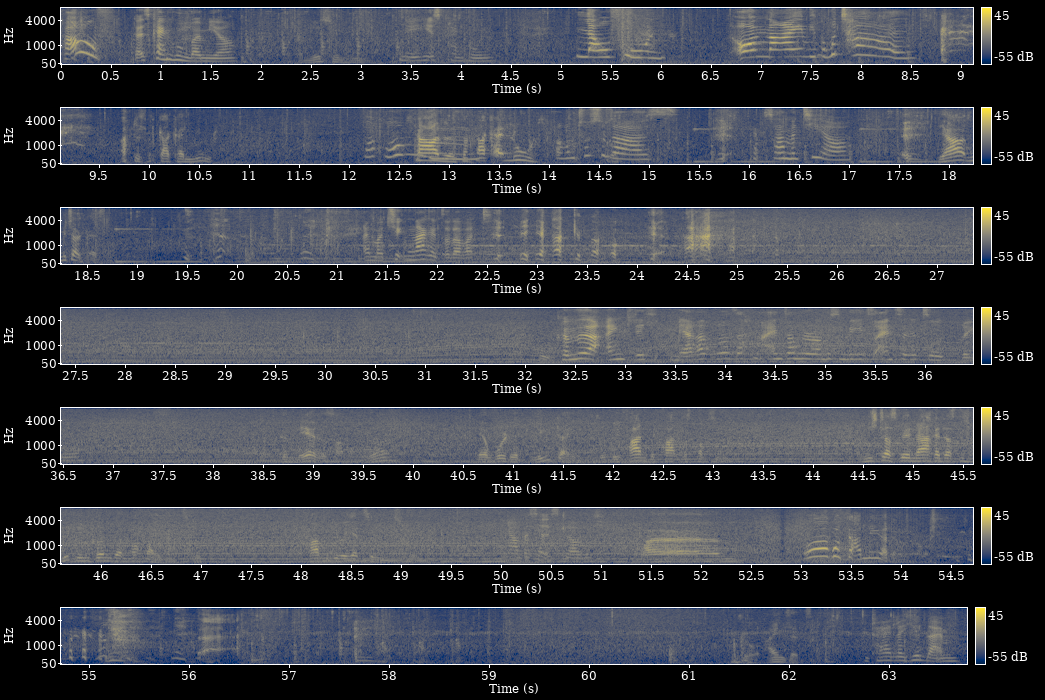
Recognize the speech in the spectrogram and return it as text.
Hör auf! Da ist kein Huhn bei mir. Bei mir ist ein Huhn. Nee, hier ist kein Huhn. Laufhuhn! Oh nein, wie brutal! Ach, das hat gar keinen Loot. Warum? Schade, das hat gar keinen Loot. Warum tust du das? Das arme Tier. Ja, Mittagessen. Einmal Chicken Nuggets oder was? ja, genau. Können wir eigentlich mehrere Sachen einsammeln oder müssen wir jedes einzelne zurückbringen? Wir können mehrere Sachen, oder? Ja, wohl der Link da hinten. So, wir fahren, wir fahren erstmal zurück. Nicht, dass wir nachher das nicht mitnehmen können, dann nochmal hin zurück. Fahren wir lieber jetzt hin zurück. Ja, besser ist, glaube ich. Ähm. Oh, wo ist der Anleger da? so, einsetzen. Dann kann ja gleich hier bleiben.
